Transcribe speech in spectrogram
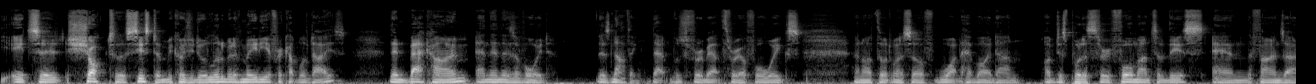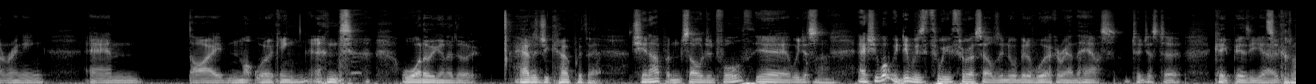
It's a shock to the system because you do a little bit of media for a couple of days, then back home, and then there's a void. There's nothing. That was for about three or four weeks, and I thought to myself, what have I done? I've just put us through four months of this, and the phones aren't ringing, and I'm not working, and what are we going to do? How did you cope with that? chin up and soldiered forth. Yeah, we just actually what we did was we threw ourselves into a bit of work around the house to just to keep busy. You know, a good thi-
